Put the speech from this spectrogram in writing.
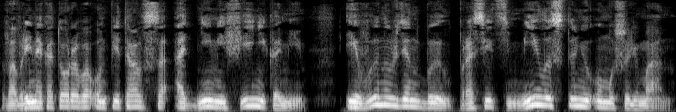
во время которого он питался одними финиками и вынужден был просить милостыню у мусульман.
